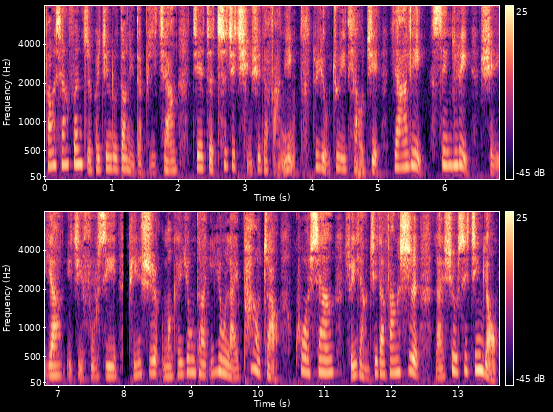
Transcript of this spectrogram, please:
芳香分子会进入到你的鼻腔，接着刺激情绪的反应，就有助于调节压力、心率、血压以及呼吸。平时我们可以用它应用来泡澡、扩香、水养肌的方式来嗅吸精油，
